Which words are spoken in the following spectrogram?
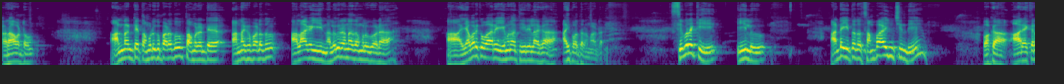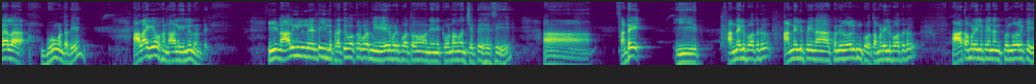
రావటం అన్నంటే తమ్ముడికి పడదు తమ్ముడంటే అన్నకు పడదు అలాగే ఈ నలుగురు అన్నదమ్ములు కూడా ఎవరికి వారే ఏమైనా తీరేలాగా అయిపోతారనమాట చివరికి వీళ్ళు అంటే ఇతను సంపాదించింది ఒక ఆరు ఎకరాల భూమి ఉంటుంది. అలాగే ఒక నాలుగు ఇల్లులు ఉంటాయి. ఈ నాలుగు ఇల్లులు అంటే వీళ్ళు ప్రతి ఒక్కరు కూడా మేము ఏర్పడిపోతాం నేను ఇక్కడ ఉండదు అని చెప్పేసి అంటే ఈ అన్న వెళ్ళిపోతాడు. అన్న వెళ్ళిపోయిన కొన్ని రోజులకి ఇంకో తమ్ముడు వెళ్ళిపోతాడు. ఆ తమ్ముడు వెళ్ళిపోయిన కొన్ని రోజులకి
